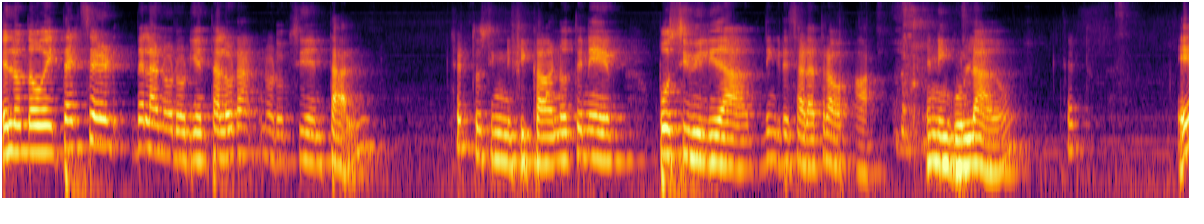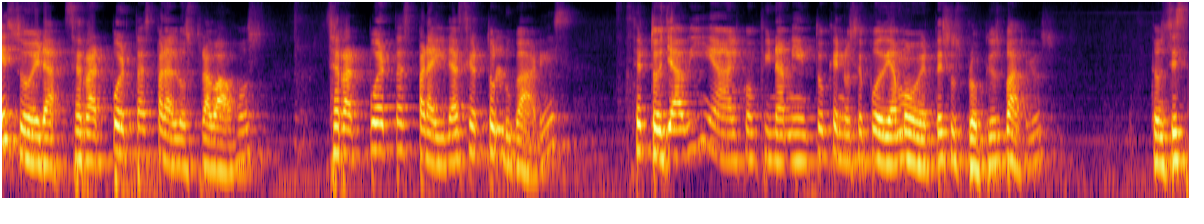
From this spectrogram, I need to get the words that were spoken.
En los 90 el ser de la nororiental o noroccidental, ¿cierto? Significaba no tener posibilidad de ingresar a trabajar en ningún lado. Eso era cerrar puertas para los trabajos, cerrar puertas para ir a ciertos lugares. ¿cierto? Ya había el confinamiento que no se podía mover de sus propios barrios. Entonces,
